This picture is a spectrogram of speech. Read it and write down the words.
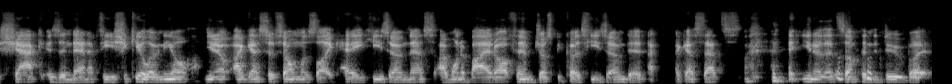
Shaq is into NFT, Shaquille O'Neal, you know, I guess if someone was like, hey, he's owned this, I want to buy it off him just because he's owned it, I guess that's, you know, that's something to do. But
